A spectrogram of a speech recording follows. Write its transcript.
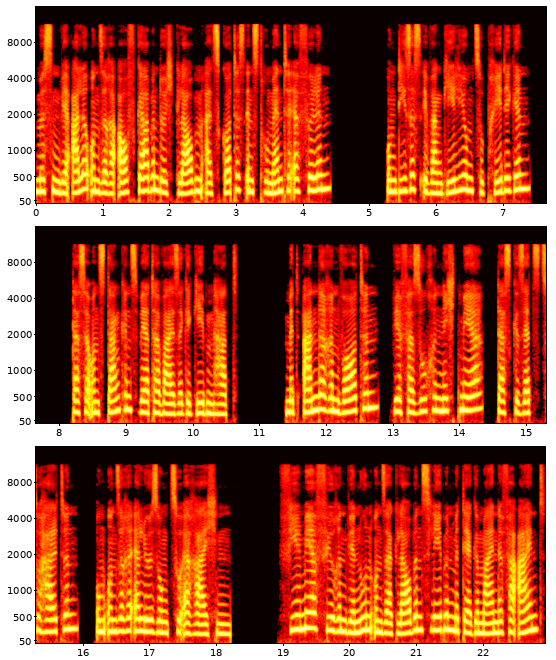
müssen wir alle unsere Aufgaben durch Glauben als Gottes Instrumente erfüllen, um dieses Evangelium zu predigen, das er uns dankenswerterweise gegeben hat. Mit anderen Worten, wir versuchen nicht mehr, das Gesetz zu halten, um unsere Erlösung zu erreichen. Vielmehr führen wir nun unser Glaubensleben mit der Gemeinde vereint,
